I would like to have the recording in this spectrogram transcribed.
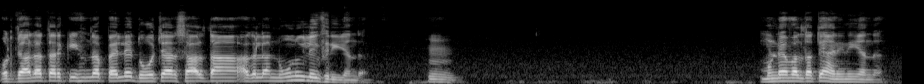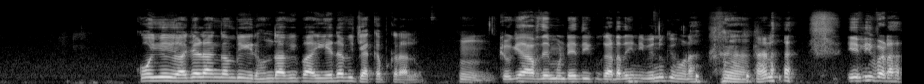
ਔਰ ਜ਼ਿਆਦਾਤਰ ਕੀ ਹੁੰਦਾ ਪਹਿਲੇ 2-4 ਸਾਲ ਤਾਂ ਅਗਲਾ ਨੂੰਹ ਨੂੰ ਹੀ ਲਈ ਫਿਰੀ ਜਾਂਦਾ। ਹੂੰ। ਮੁੰਡਿਆਂ ਵੱਲ ਤਾਂ ਧਿਆਨ ਹੀ ਨਹੀਂ ਜਾਂਦਾ। ਕੋਈ ਆ ਜਿਹੜਾ ਗੰਭੀਰ ਹੁੰਦਾ ਵੀ ਭਾਈ ਇਹਦਾ ਵੀ ਚੈੱਕਅਪ ਕਰਾ ਲਓ। ਹੂੰ ਕਿਉਂਕਿ ਆਪਦੇ ਮੁੰਡੇ ਦੀ ਕੋਈ ਕੱਢਦਾ ਹੀ ਨਹੀਂ ਇਹਨੂੰ ਕੀ ਹੋਣਾ। ਹੈਨਾ? ਇਹ ਵੀ ਬੜਾ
